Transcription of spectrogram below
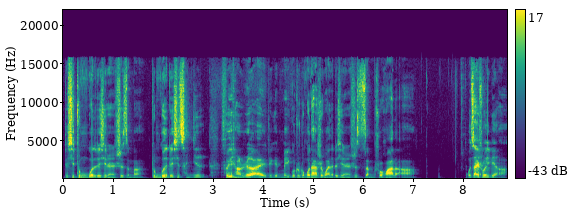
这些中国的这些人是怎么，中国的这些曾经非常热爱这个美国驻中国大使馆的这些人是怎么说话的啊。我再说一遍啊，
